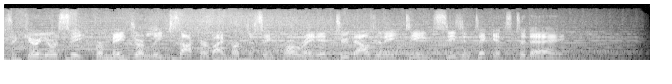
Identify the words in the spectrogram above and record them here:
Secure your seat for Major League Soccer by purchasing prorated 2018 season tickets today.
